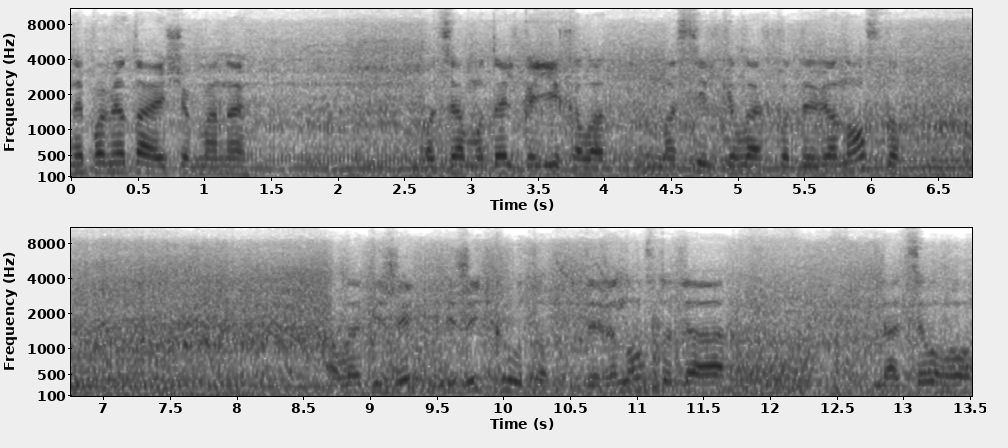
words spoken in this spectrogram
Не пам'ятаю, щоб в мене оця моделька їхала настільки легко 90. Але біжить, біжить круто. 90 для, для цього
